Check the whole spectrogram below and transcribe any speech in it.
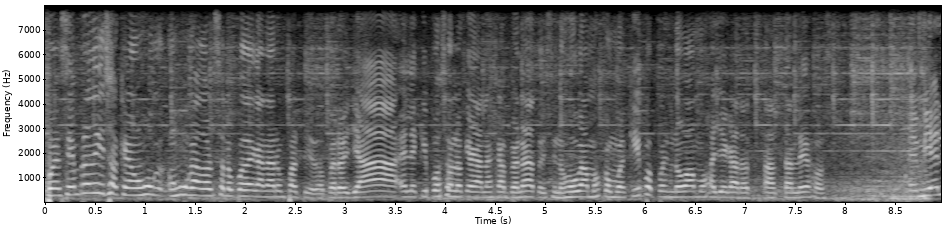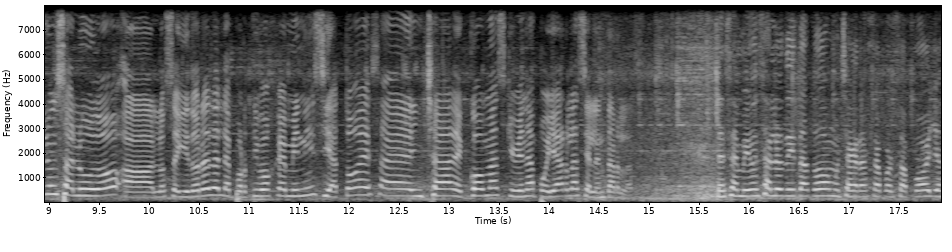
Pues siempre he dicho que un ju- un jugador solo puede ganar un partido, pero ya el equipo son los que ganan campeonato y si no jugamos como equipo, pues no vamos a llegar a, a tan lejos. Envíale un saludo a los seguidores del Deportivo Géminis y a toda esa hinchada de comas que viene a apoyarlas y alentarlas. Les envío un saludito a todos, muchas gracias por su apoyo.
